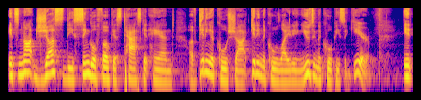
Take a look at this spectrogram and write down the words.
It's not just the single focus task at hand of getting a cool shot, getting the cool lighting, using the cool piece of gear. It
